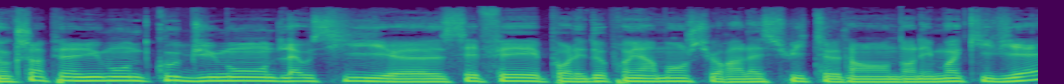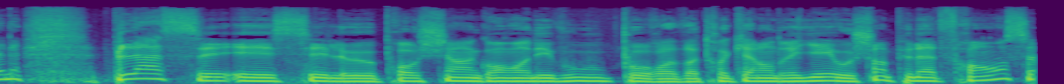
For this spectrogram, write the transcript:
Donc championnat du monde, Coupe du monde, là aussi euh, c'est fait pour les deux premières manches, il y aura la suite dans, dans les mois qui viennent. Place et c'est le prochain grand rendez-vous pour votre calendrier au championnat de France.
